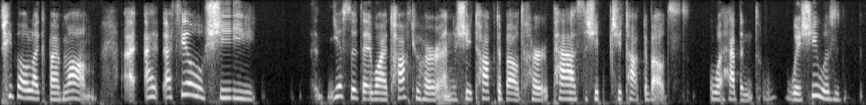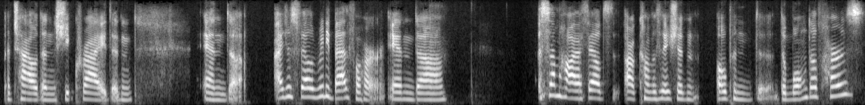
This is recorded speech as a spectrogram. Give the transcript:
people like my mom, I, I, I feel she yesterday when I talked to her and she talked about her past, she she talked about what happened when she was a child and she cried and and uh, I just felt really bad for her. And uh, somehow I felt our conversation opened the, the wound of hers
